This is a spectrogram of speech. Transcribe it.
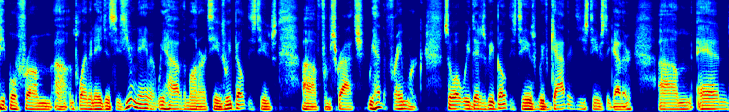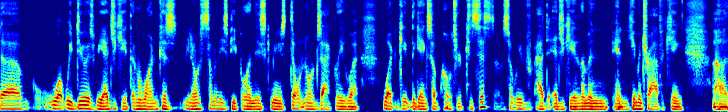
people from uh, employment agencies, you name it, we have them on our teams. We built these teams uh, from scratch. We had the framework. So what we did is we built these teams. We've gathered these teams together, um, and uh, what we do is we educate them. One, because you know some of these people in these communities don't know exactly what what the gang subculture consists of. So we've had to educate them in in human trafficking, uh,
